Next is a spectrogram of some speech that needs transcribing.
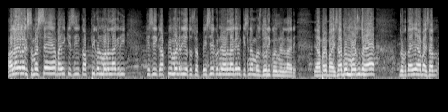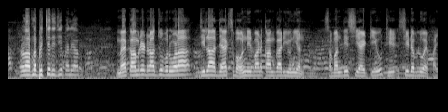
अलग अलग समस्याएँ हैं भाई किसी कॉपी को मन लग रही किसी कॉपी मन रही है तो उसमें पैसे को मिलने लग रही किसी ने मजदूरी को मिलने लग रही। यहाँ पर भाई साहब भी मौजूद है जो बताइए हाँ भाई साहब थोड़ा अपना परिचय दीजिए पहले आप। मैं कामरेड राजू बरवाड़ा जिला अध्यक्ष भवन निर्माण कामगार यूनियन। संबंधित C I T U C W F I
